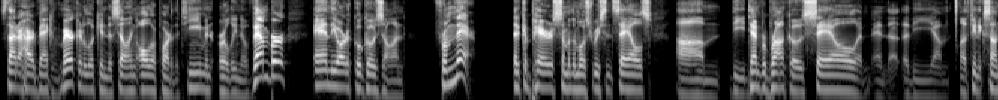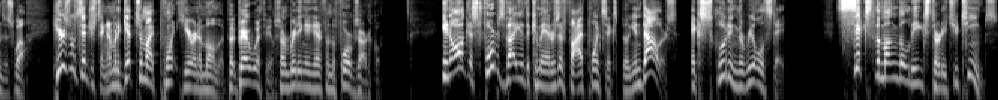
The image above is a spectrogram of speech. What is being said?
Snyder hired Bank of America to look into selling all or part of the team in early November, and the article goes on from there. It compares some of the most recent sales, um, the Denver Broncos sale, and, and the, um, uh, Phoenix Suns as well. Here's what's interesting. I'm going to get to my point here in a moment, but bear with me. So I'm reading again from the Forbes article. In August, Forbes valued the Commanders at $5.6 billion, excluding the real estate, sixth among the league's 32 teams.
